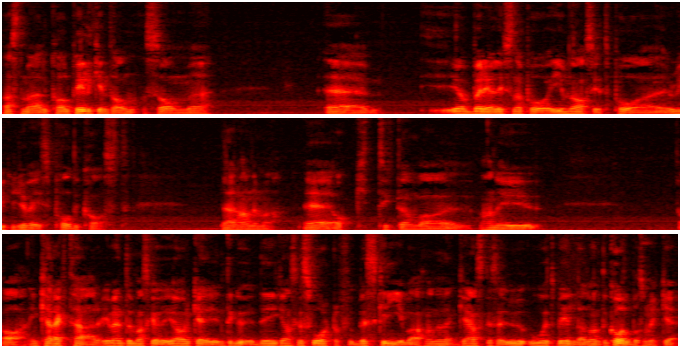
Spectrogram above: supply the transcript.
Fast med Carl Pilkington som eh, eh jag började lyssna på i gymnasiet på Ricky Gervais podcast. Där han är med. Eh, och tyckte han var, han är ju ja, en karaktär. Jag vet inte hur man ska, jag orkar inte, det är ganska svårt att beskriva. Han är ganska så här, outbildad och har inte koll på så mycket.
